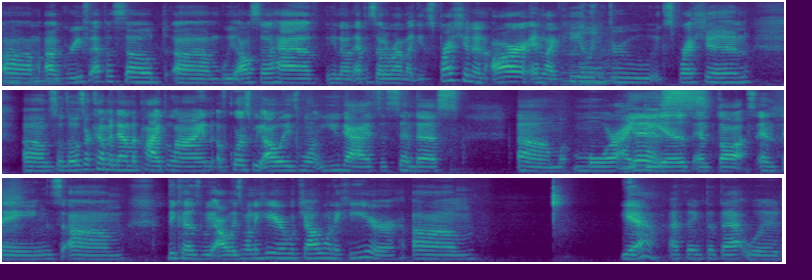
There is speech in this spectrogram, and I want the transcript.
um, a grief episode. Um, we also have, you know, an episode around like expression and art and like healing Mhm. through expression. Um, so those are coming down the pipeline. Of course, we always want you guys to send us um, more ideas Yes. and thoughts and things um, because we always want to hear what y'all want to hear. Um, yeah, I think that that would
